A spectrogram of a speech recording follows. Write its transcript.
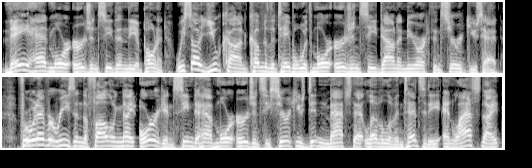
they had more urgency than the opponent. We saw UConn come to the table with more urgency down in New York than Syracuse had. For whatever reason, the following night, Oregon seemed to have more urgency. Syracuse didn't match that level of intensity, and last night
